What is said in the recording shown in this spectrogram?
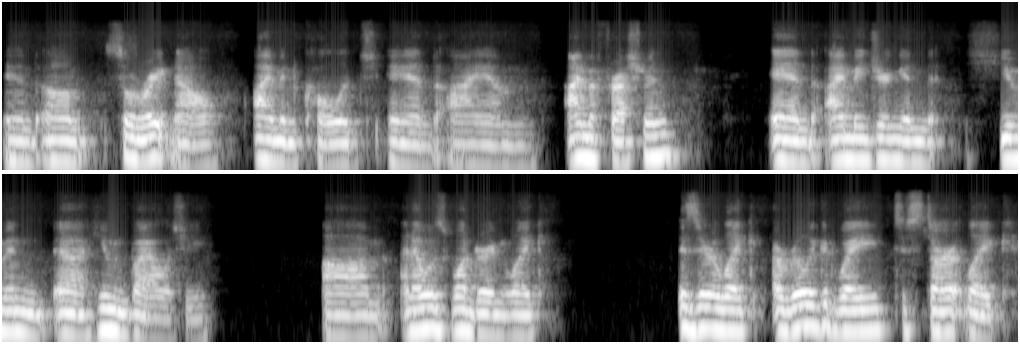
And um, so right now I'm in college and I am I'm a freshman and I'm majoring in human uh, human biology. Um, and I was wondering like, is there like a really good way to start like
